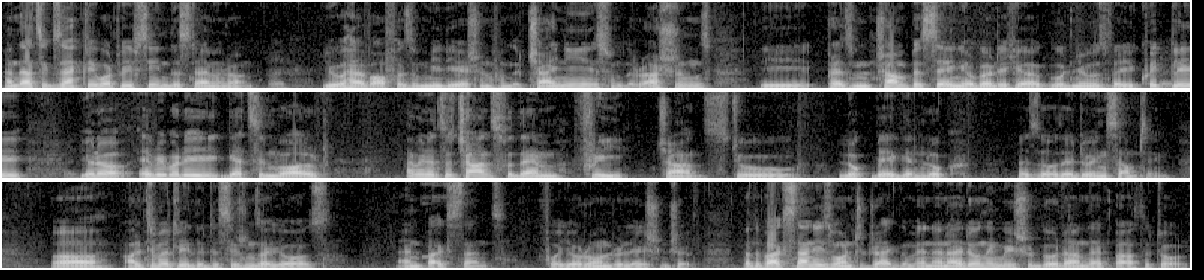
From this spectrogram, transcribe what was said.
And that's exactly what we've seen this time around. Right. You have offers of mediation from the Chinese, from the Russians. The President Trump is saying you're going to hear good news very quickly. Right you know, everybody gets involved. I mean, it's a chance for them, free chance to look big and look as though they're doing something. Uh, ultimately, the decisions are yours and Pakistan's for your own relationship. But the Pakistanis want to drag them in, and I don't think we should go down that path at all.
